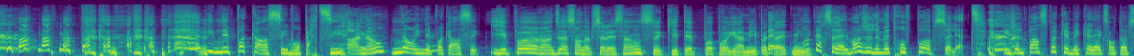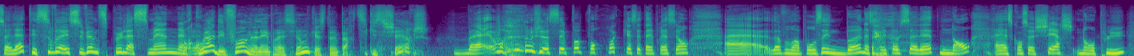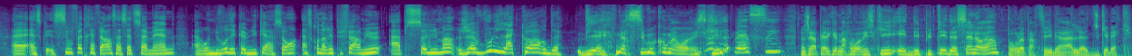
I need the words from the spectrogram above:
il n'est pas cassé, mon parti. ah non? Non, il n'est pas cassé. Il n'est pas rendu à son obsolescence euh, qui n'était pas programmée, Ben, peut-être, mais... Moi, personnellement, je ne me trouve pas obsolète. Et je ne pense pas que mes collègues sont obsolètes. Et si vous avez suivi un petit peu la semaine. euh, Pourquoi? Des fois, on a l'impression que c'est un parti qui se cherche? Ben, je sais pas pourquoi que cette impression. euh, là, vous m'en posez une bonne. Est-ce qu'on est obsolète? Non. Est-ce qu'on se cherche? Non plus? Euh, est-ce que si vous faites référence à cette semaine euh, au niveau des communications, est-ce qu'on aurait pu faire mieux? Absolument. Je vous l'accorde. Bien. Merci beaucoup, Marois Risky. Merci. Je rappelle que Marois Risky est député de Saint-Laurent pour le Parti libéral du Québec.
